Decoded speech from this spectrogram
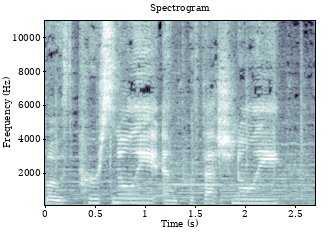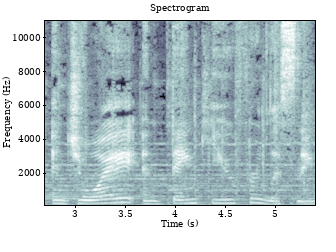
both personally and professionally. Enjoy and thank you for listening.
